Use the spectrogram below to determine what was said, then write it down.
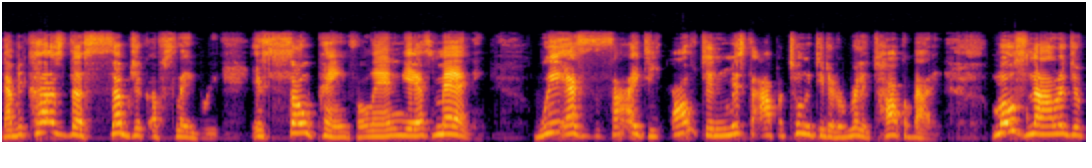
Now, because the subject of slavery is so painful and, yes, maddening, we as a society often miss the opportunity to really talk about it. Most knowledge of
